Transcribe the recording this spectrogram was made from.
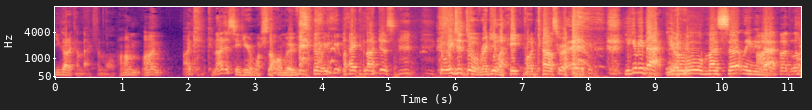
you got to come back for more. I'm. I'm. I can, can I just sit here and watch the whole movie? Can we like? Can I just? Can we just do a regular Heat podcast? Right? You can be back. You will most certainly be back. I'd love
